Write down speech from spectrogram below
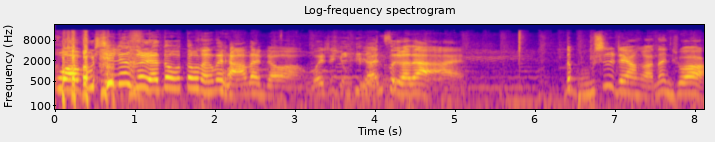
我不是任何人都都能那啥的，你知道吗？我也是有原则的，哎，那不是这样啊。那你说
